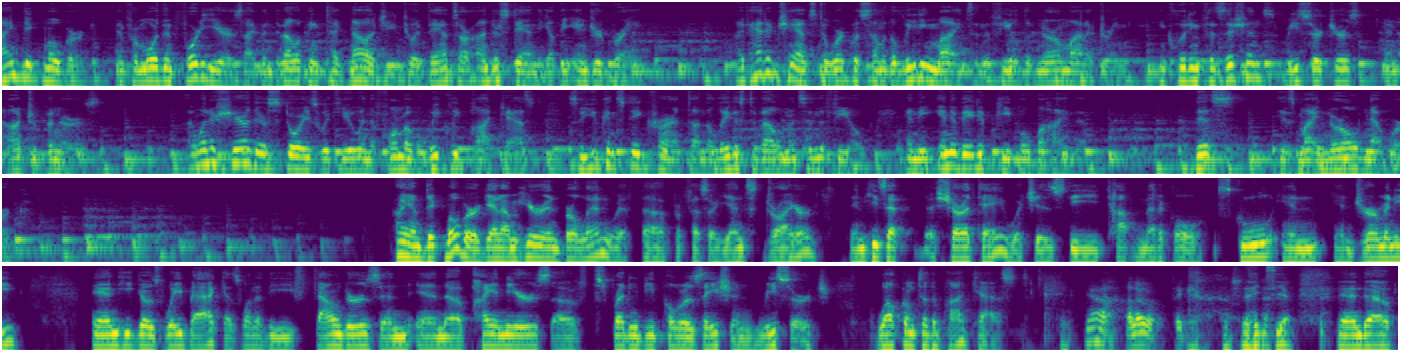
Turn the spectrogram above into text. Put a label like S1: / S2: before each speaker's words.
S1: I'm Dick Moberg, and for more than 40 years I've been developing technology to advance our understanding of the injured brain. I've had a chance to work with some of the leading minds in the field of neuromonitoring, including physicians, researchers, and entrepreneurs. I want to share their stories with you in the form of a weekly podcast so you can stay current on the latest developments in the field and the innovative people behind them. This is my neural network. Hi, I'm Dick Moberg, and I'm here in Berlin with uh, Professor Jens Dreier, and he's at Charité, which is the top medical school in, in Germany and he goes way back as one of the founders and, and uh, pioneers of spreading depolarization research. Welcome to the podcast.
S2: Yeah, hello.
S1: Thanks. Yeah, and uh,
